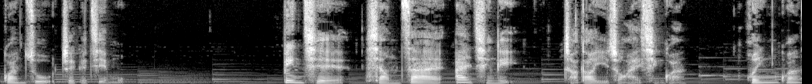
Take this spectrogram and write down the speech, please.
关注这个节目，并且想在爱情里找到一种爱情观、婚姻观，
